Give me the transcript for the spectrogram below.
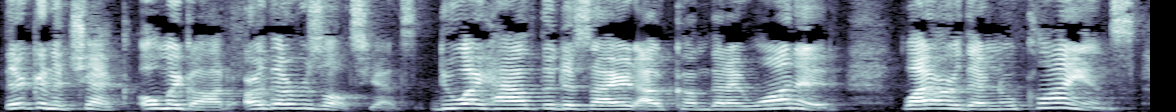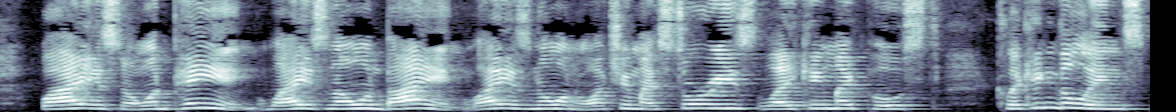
they're going to check, oh my God, are there results yet? Do I have the desired outcome that I wanted? Why are there no clients? Why is no one paying? Why is no one buying? Why is no one watching my stories, liking my posts, clicking the links?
